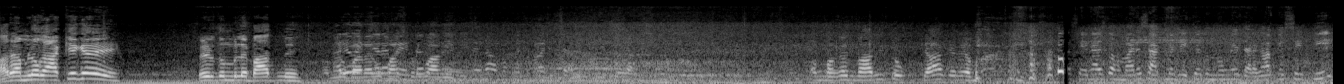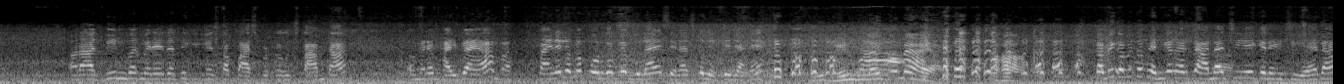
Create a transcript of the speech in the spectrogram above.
अरे हम लोग आके गए। फिर तुम बोले बाद में। हम लोग बारह को पाँच को आ गए। अब मगजमारी तो क्या करे अब? सेना तो हमारे साथ में देखे तुम लोग ने दरगाह पे से थी और आज दिन भर मेरे इधर थी क्योंकि इसका पासपोर्ट का कुछ काम था और मेरे भाई भी आया। फाइनली हम फ़ोन करके बुलाए सेनाज को लेके जाने। बहन बुलाई तो मैं आया। हाँ। कभी कभी तो बहन के घर पे आना चाहिए कि नहीं चाहिए है ना?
